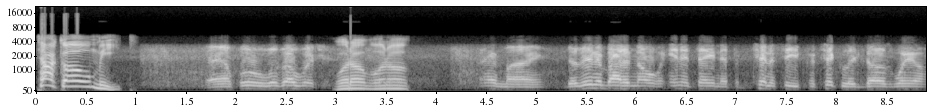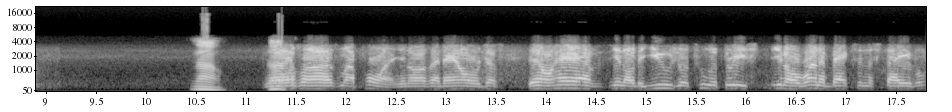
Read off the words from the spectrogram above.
Taco meat. Damn fool, what's up with you? What up, what up? Hey, man. Does anybody know anything that the Tennessee particularly does well? No. No, that's, uh-huh. that's my point. You know what I'm saying? They don't just they don't have, you know, the usual two or three, you know, running backs in the stable.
